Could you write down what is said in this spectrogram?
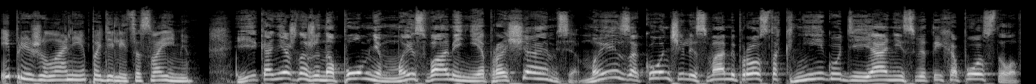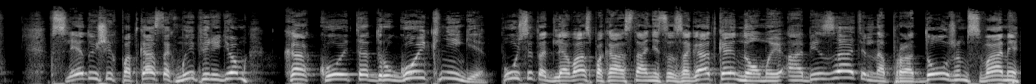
и при желании поделиться своими. И, конечно же, напомним, мы с вами не прощаемся. Мы закончили с вами просто книгу «Деяний святых апостолов». В следующих подкастах мы перейдем какой-то другой книге. Пусть это для вас пока останется загадкой, но мы обязательно продолжим с вами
